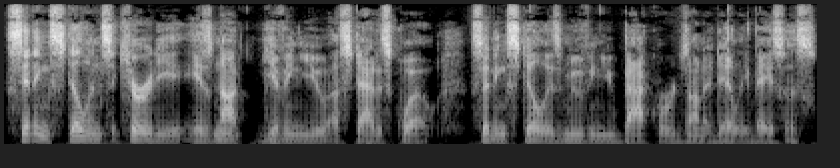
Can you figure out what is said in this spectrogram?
sitting still in security is not giving you a status quo. Sitting still is moving you backwards on a daily basis.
